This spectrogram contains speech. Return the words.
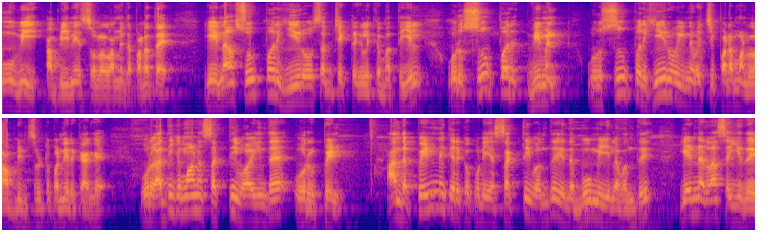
மூவி அப்படின்னே சொல்லலாம் இந்த படத்தை. ஏன்னா சூப்பர் ஹீரோ சப்ஜெக்டுகளுக்கு மத்தியில் ஒரு சூப்பர் விமன் ஒரு சூப்பர் ஹீரோயினை வச்சு படம் பண்ணலாம் அப்படின்னு சொல்லிட்டு பண்ணியிருக்காங்க. ஒரு அதிகமான சக்தி வாய்ந்த ஒரு பெண். அந்த பெண்ணுக்கு இருக்கக்கூடிய சக்தி வந்து இந்த பூமியில் வந்து என்னெல்லாம் செய்யுது?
